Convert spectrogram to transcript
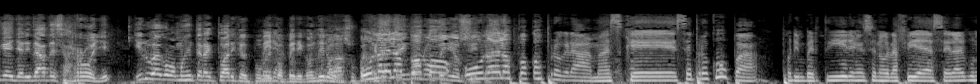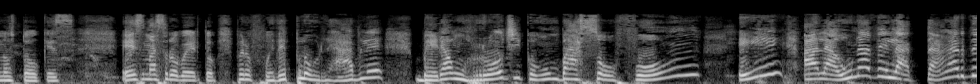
que Yelida desarrolle y luego vamos a interactuar y que el público Mira, opine. Continúa. uno de los pocos uno de los pocos programas que se preocupa por invertir en escenografía y hacer algunos toques es más Roberto pero fue deplorable ver a un Rochi con un vasofón ¿eh? A la una de la tarde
